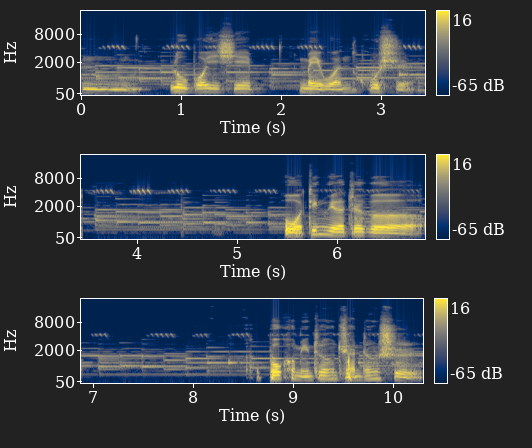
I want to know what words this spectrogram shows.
嗯录播一些美文故事。我订阅的这个播客名称全称是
